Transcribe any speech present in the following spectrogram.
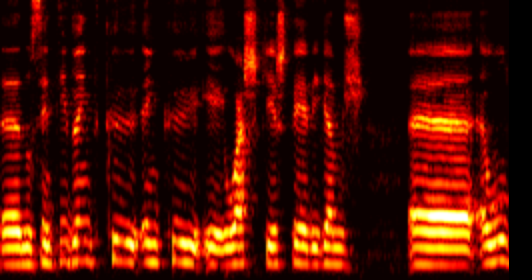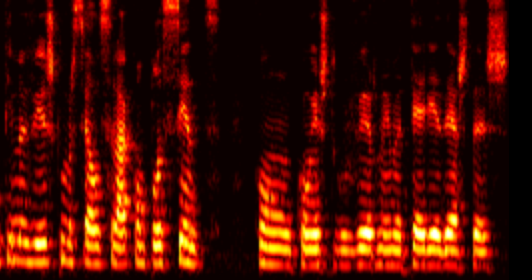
uh, no sentido em que, em que eu acho que este é, digamos, uh, a última vez que Marcelo será complacente com, com este governo em matéria destas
